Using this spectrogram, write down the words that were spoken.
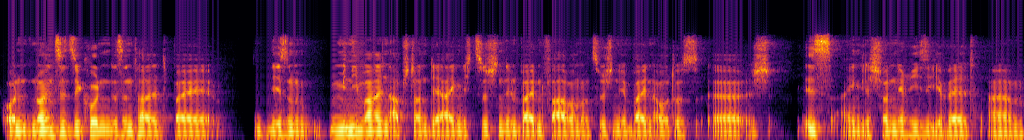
Und 19 Sekunden sind halt bei diesem minimalen Abstand, der eigentlich zwischen den beiden Fahrern und zwischen den beiden Autos äh, ist, eigentlich schon eine riesige Welt. Ähm,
